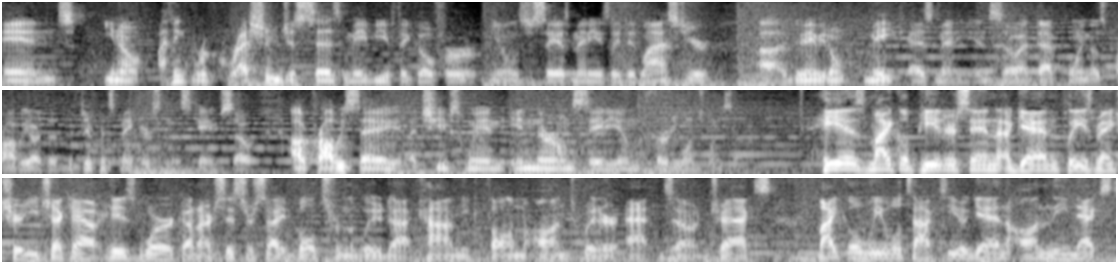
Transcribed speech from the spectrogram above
And, you know, I think regression just says maybe if they go for, you know, let's just say as many as they did last year, uh, they maybe don't make as many. And so at that point, those probably are the, the difference makers in this game. So I would probably say a Chiefs win in their own stadium, 31 27. He is Michael Peterson. Again, please make sure you check out his work on our sister site, boltsfromtheblue.com. You can follow him on Twitter at Zone Tracks. Michael, we will talk to you again on the next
